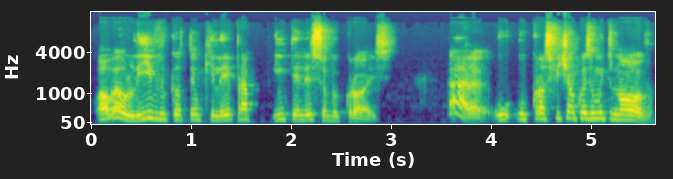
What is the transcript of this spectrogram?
qual é o livro que eu tenho que ler para entender sobre o cross? Cara, o, o crossfit é uma coisa muito nova,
